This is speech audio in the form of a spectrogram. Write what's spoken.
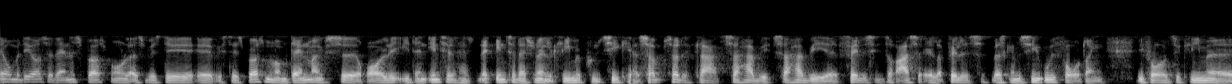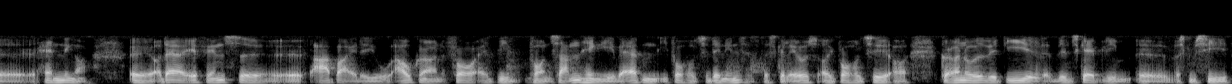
Jo, men det er også et andet spørgsmål. Altså, hvis det, øh, hvis det er et spørgsmål om Danmarks øh, rolle i den internationale, internationale klimapolitik her, så, så er det klart, så har, vi, så har vi øh, fælles interesse eller fælles, hvad skal man sige, udfordring i forhold til klimahandlinger. Øh, og der er FN's øh, arbejde jo afgørende for, at vi får en sammenhæng i verden i forhold til den indsats, der skal laves, og i forhold til at gøre noget ved de øh, videnskabelige, øh, hvad skal man sige,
